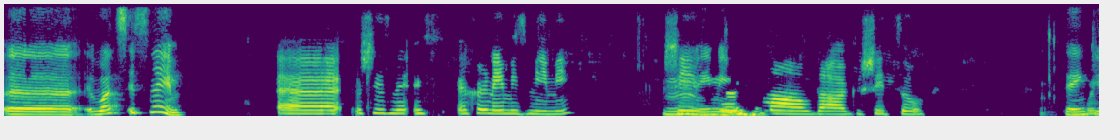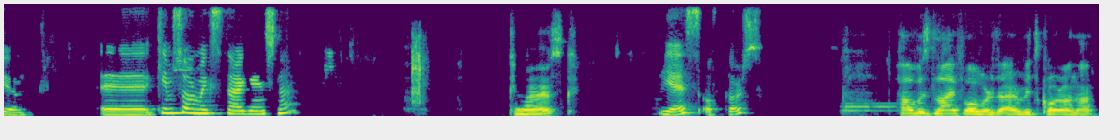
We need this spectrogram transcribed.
Uh, what's its name? Uh, she's na- her name is Mimi. She's Hmm, Mimi. a small dog, Shih Tzu. Thank you. Uh, kim sormak ister gençler? Can I ask? Yes, of course. How is life over there with Corona?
